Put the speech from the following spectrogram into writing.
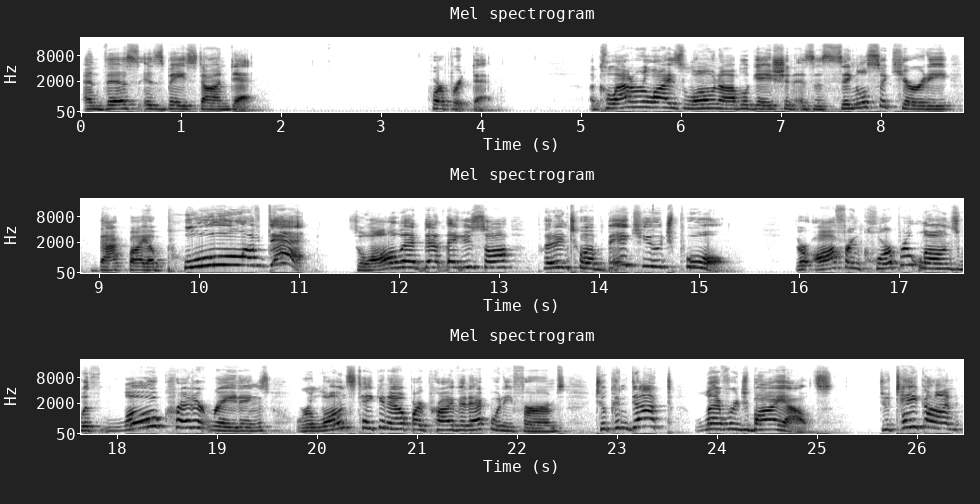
and this is based on debt. corporate debt. A collateralized loan obligation is a single security backed by a pool of debt. So, all that debt that you saw put into a big, huge pool. They're offering corporate loans with low credit ratings or loans taken out by private equity firms to conduct leverage buyouts, to take on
